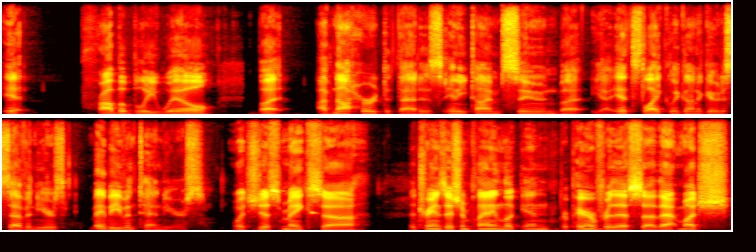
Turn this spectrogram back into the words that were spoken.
It probably will, but I've not heard that that is anytime soon, but yeah, it's likely going to go to 7 years, maybe even 10 years. Which just makes uh, the transition planning look and preparing for this uh, that much.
